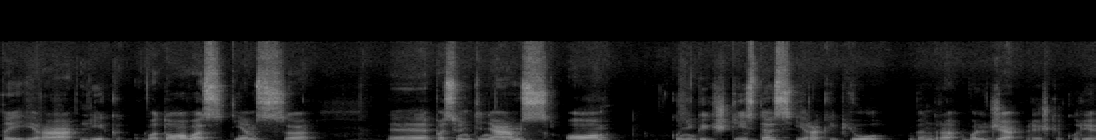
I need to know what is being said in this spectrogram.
tai yra lyg vadovas tiems e, pasiuntiniams, o kunigaikštystės yra kaip jų bendra valdžia, reiškia, kuri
